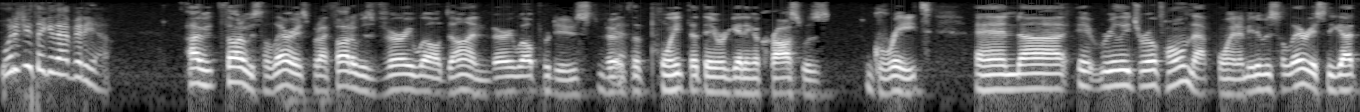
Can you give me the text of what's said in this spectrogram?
What did you think of that video? I thought it was hilarious, but I thought it was very well done, very well produced. Yeah. The point that they were getting across was great. And uh, it really drove home that point. I mean, it was hilarious. You got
